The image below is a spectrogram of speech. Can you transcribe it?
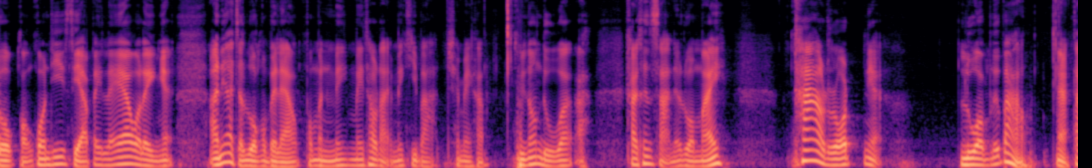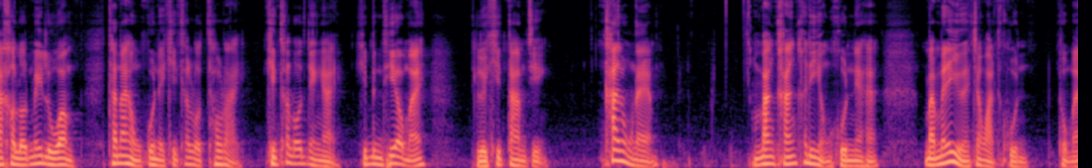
ดกของคนที่เสียไปแล้วอะไรอย่างเงี้ยอันนี้อาจจะรวมกันไปแล้ว เพราะมันไม่ไม่เท่าไหร่ไม่กี่บาทใช่ไหมครับคุณต้องดูว่าอะค่าขึ้นศาลเนี่ยรวมไหมค่ารถเนี่ยรวมหรือเปล่าอะถ้าค่ารถไม่รวมทนายของคุณเนี่ยคิดค่ารถเท่าไหร่ คิดค่ารถยังไง คิดเป็นเที่ยวไหมหรือคิดตามจริง ค่าโรงแรม บางครั้งคดีของคุณเนี่ยฮะมันไม่ได้อยู่ในจังหวัดคุณถูกไหม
